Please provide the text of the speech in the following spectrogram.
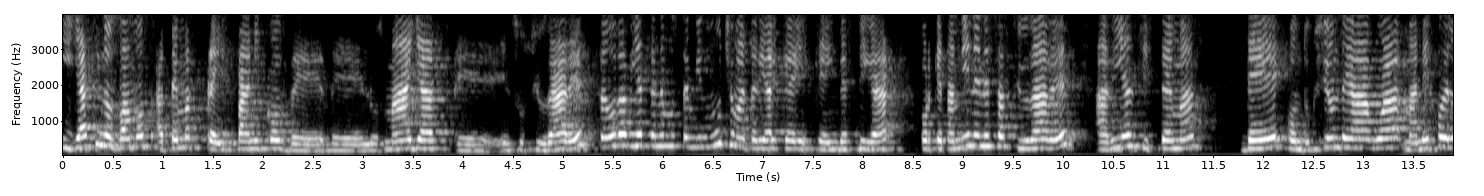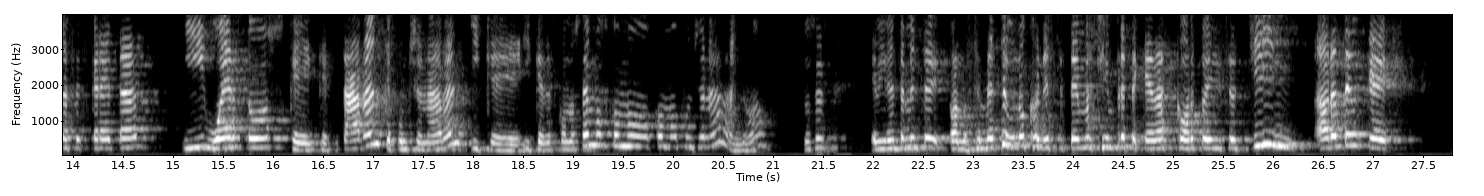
Y ya si nos vamos a temas prehispánicos de, los mayas eh, en sus ciudades, todavía tenemos también mucho material que, investigar, porque también en esas ciudades habían sistemas de conducción de agua, manejo de las excretas y huertos que, estaban, que funcionaban y que, y que desconocemos cómo, cómo funcionaban, ¿no? Entonces, evidentemente, cuando se mete uno con este tema, siempre te quedas corto y dices, chin, ahora tengo que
